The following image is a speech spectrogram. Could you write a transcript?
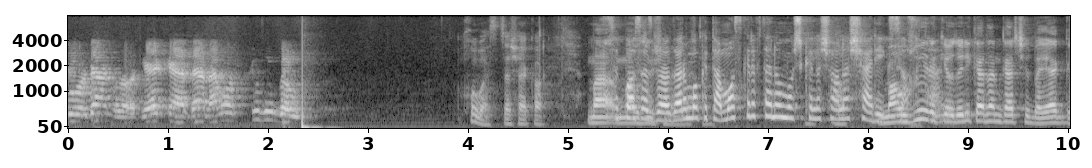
بردن مراجعه کردن اما سودی به خوب است تشکر. سپاس از برادر ما که تماس گرفتن و مشکلشان شریک موضوعی را که یادداری کردن گرچه به یک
